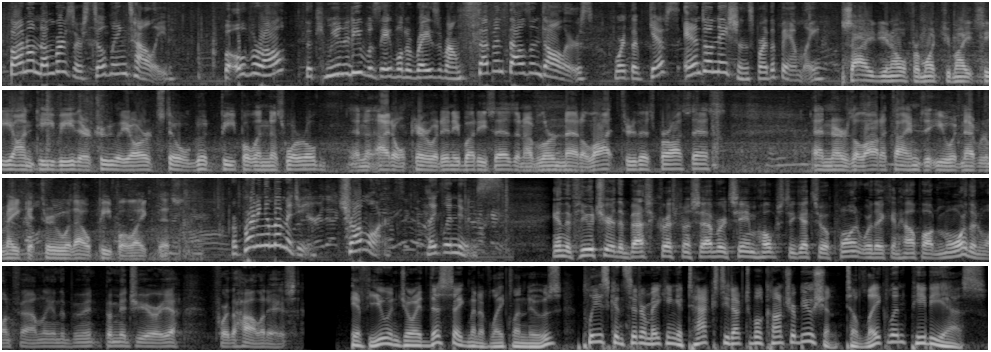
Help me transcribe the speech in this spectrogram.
Final numbers are still being tallied, but overall, the community was able to raise around $7,000 worth of gifts and donations for the family. Aside, you know, from what you might see on TV, there truly are still good people in this world. And I don't care what anybody says, and I've learned that a lot through this process. And there's a lot of times that you would never make it through without people like this. Reporting in Bemidji, Sherelle Moore, Lakeland News. In the future, the Best Christmas Ever team hopes to get to a point where they can help out more than one family in the Bemidji area for the holidays. If you enjoyed this segment of Lakeland News, please consider making a tax-deductible contribution to Lakeland PBS.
